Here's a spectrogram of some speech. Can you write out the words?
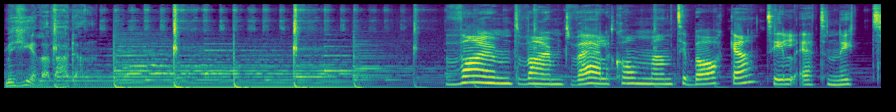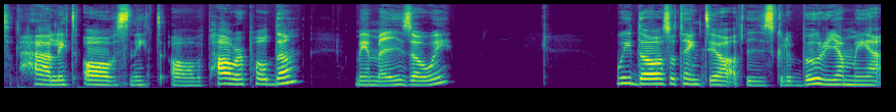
med hela världen. Varmt, varmt välkommen tillbaka till ett nytt härligt avsnitt av Powerpodden med mig Zoe. Och idag så tänkte jag att vi skulle börja med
